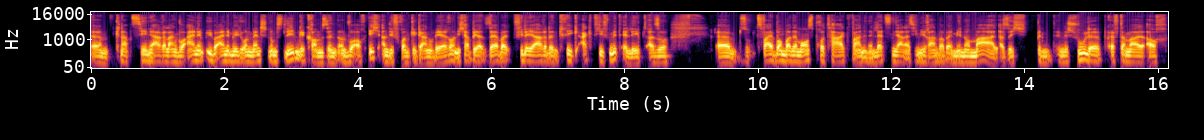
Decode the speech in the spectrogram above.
ähm, knapp zehn Jahre lang, wo eine, über eine Million Menschen ums Leben gekommen sind und wo auch ich an die Front gegangen wäre. Und ich habe ja selber viele Jahre den Krieg aktiv miterlebt. Also ähm, so zwei Bombardements pro Tag waren in den letzten Jahren, als ich im Iran war, bei mir normal. Also ich bin in der Schule öfter mal auch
